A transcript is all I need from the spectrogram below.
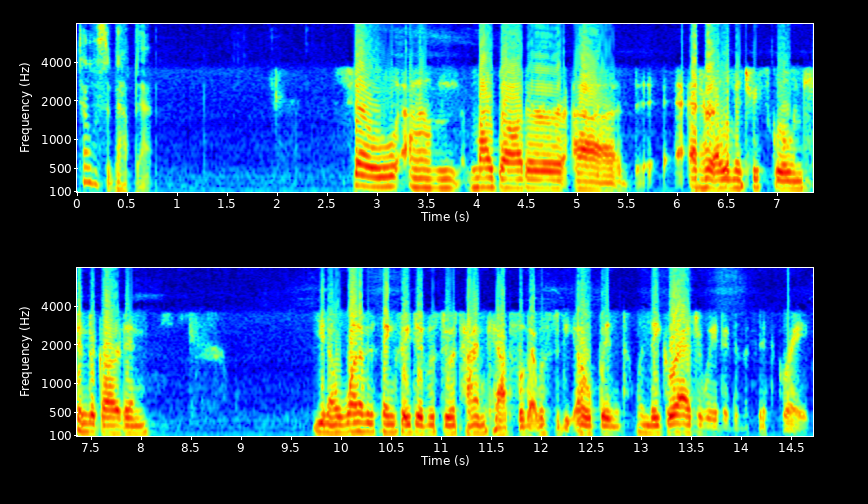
Tell us about that. So, um, my daughter uh, at her elementary school in kindergarten, you know, one of the things they did was do a time capsule that was to be opened when they graduated in the fifth grade.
